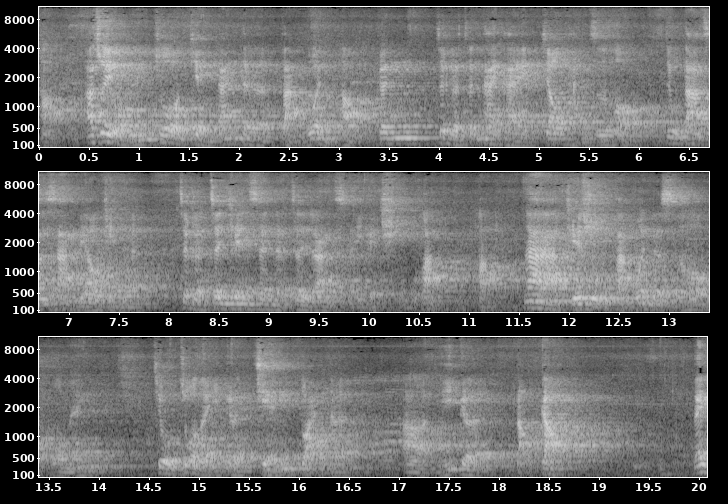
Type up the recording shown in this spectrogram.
好啊，所以我们做简单的访问，哈，跟这个曾太太交谈之后，就大致上了解了。这个曾先生的这样子的一个情况，好，那结束访问的时候，我们就做了一个简短的啊一个祷告。哎，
